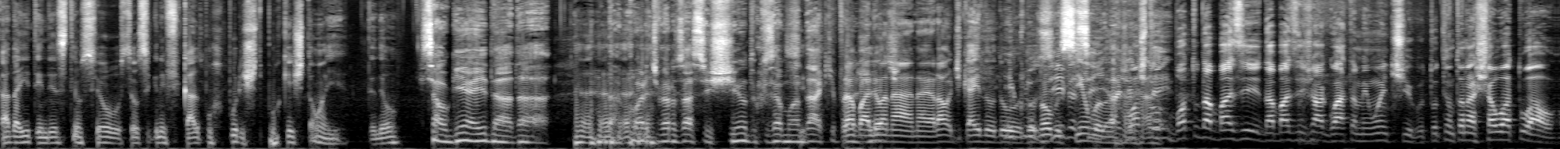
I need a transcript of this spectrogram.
cada item desse tem o seu, seu significado por, por, est- porque estão aí, entendeu? Se alguém aí da, da, da Core estiver nos assistindo, quiser mandar aqui pra Trabalhou gente. na, na heráldica aí do, do, do novo assim, símbolo. a gente Bota, tem- o- bota o da base, da base Jaguar também, o antigo. Tô tentando achar o atual.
